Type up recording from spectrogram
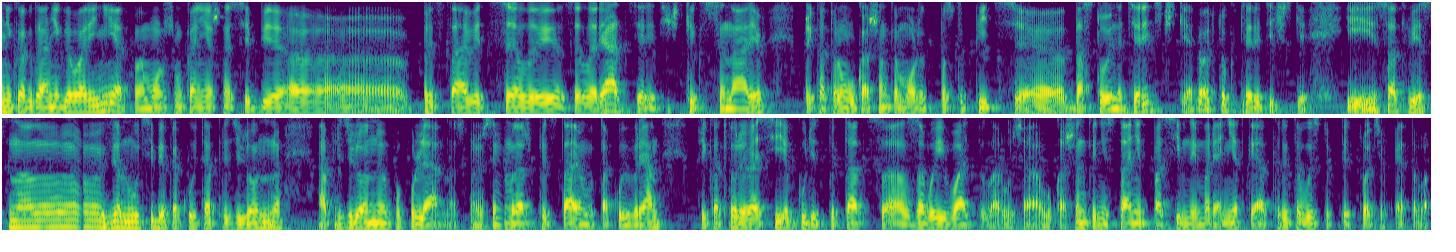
Никогда не говори нет. Мы можем, конечно, себе э, представить целый, целый ряд теоретических сценариев, при котором Лукашенко может поступить э, достойно теоретически, я говорю только теоретически, и, соответственно, вернуть себе какую-то определенную, определенную популярность. Но если мы даже представим вот такой вариант, при котором Россия будет пытаться завоевать Беларусь, а Лукашенко не станет пассивной марионеткой и открыто выступит против этого.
